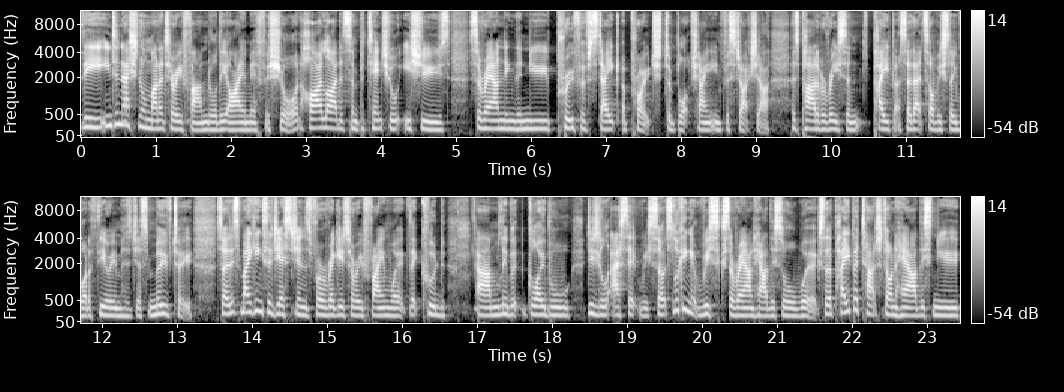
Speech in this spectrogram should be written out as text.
The International Monetary Fund, or the IMF for short, highlighted some potential issues surrounding the new proof of stake approach to blockchain infrastructure as part of a recent paper. So that's obviously what Ethereum has just moved to. So it's making suggestions for a regulatory framework that could um, limit global digital asset risk. So it's looking at risks around how how this all works. So the paper touched on how this new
